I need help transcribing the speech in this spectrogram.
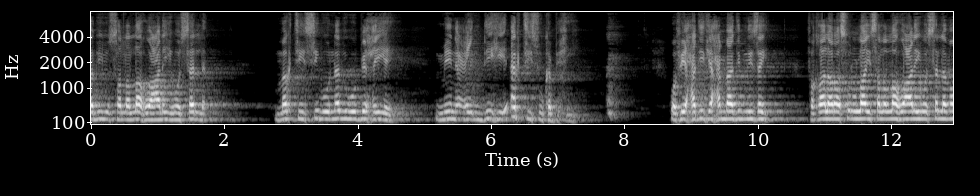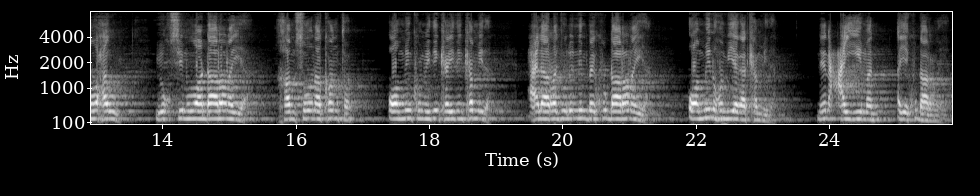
nabiyu sala allahu calayhi wasalam magtiisii buu nabigu bixiyey min cindihi agtiisuu ka bixiyey wa fii xadiidi xamaad bni zayd faqaala rasuulu llaahi sala allahu calayh wasalam waxa uu yuqsimu waa dhaaranaya khamsuuna konton oo minkum idinka idinka mida. Calaa rajulin nin bay ku dhaaranayaan oo minhum iyaga ka mida. Nin cayiman ayay ku dhaaranayaan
